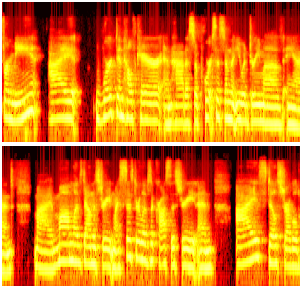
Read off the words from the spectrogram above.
For me, I worked in healthcare and had a support system that you would dream of. And my mom lives down the street, my sister lives across the street. And I still struggled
